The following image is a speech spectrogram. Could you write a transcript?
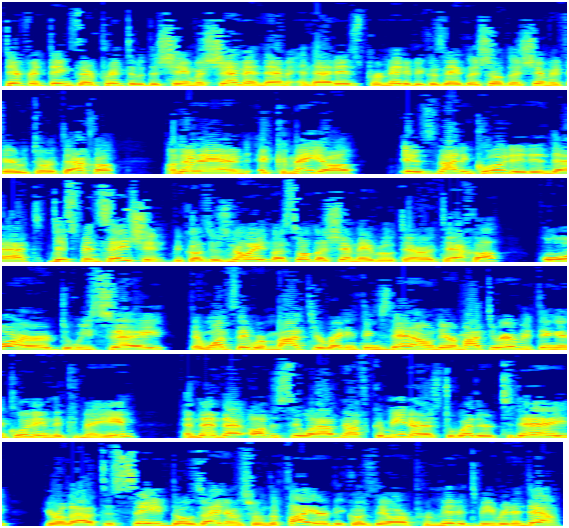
different things that are printed with the Shem Hashem in them, and that is permitted because they the Hashem Eferu Toratecha. On the other hand, a Kameya is not included in that dispensation because there's no Lasod Eferu Or do we say that once they were matir writing things down, they were matir everything, including the Kameim, and then that obviously will have nafkamina as to whether today you're allowed to save those items from the fire because they are permitted to be written down.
